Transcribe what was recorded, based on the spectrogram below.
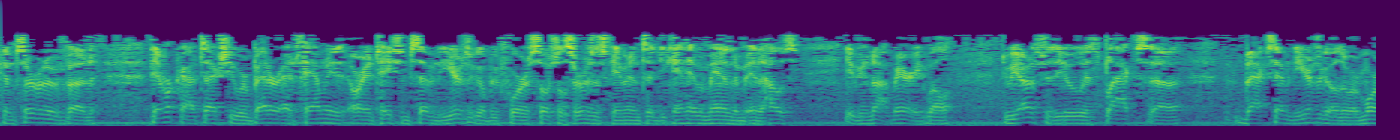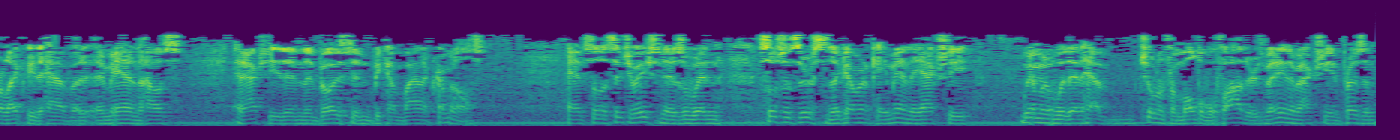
conservative uh, Democrats actually were better at family orientation 70 years ago before social services came in and said you can't have a man in the, house if you're not married. Well, to be honest with you, with blacks uh, back 70 years ago, they were more likely to have a, a man in the house, and actually then the boys didn't become violent criminals. And so the situation is when social services and the government came in, they actually women would then have children from multiple fathers. Many of them actually in prison.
